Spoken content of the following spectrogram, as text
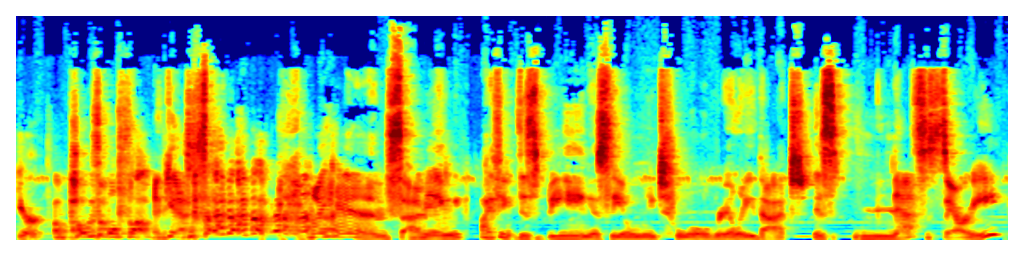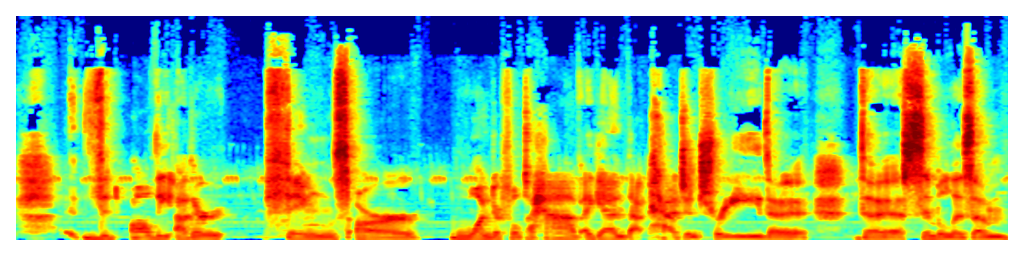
your opposable thumb. Yes. My hands. I mean, I think this being is the only tool really that is necessary. The all the other things are wonderful to have again that pageantry the the symbolism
